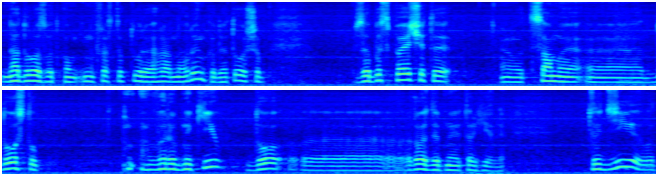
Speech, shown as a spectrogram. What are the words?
над розвитком інфраструктури аграрного ринку для того, щоб забезпечити е, от, саме е, доступ виробників до е, роздрібної торгівлі. Тоді от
